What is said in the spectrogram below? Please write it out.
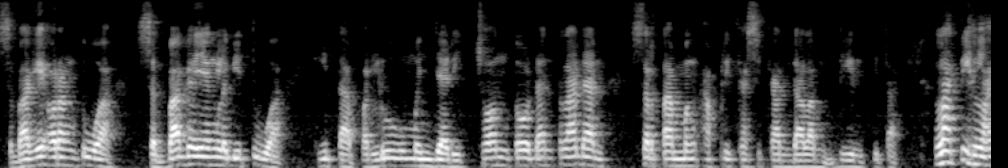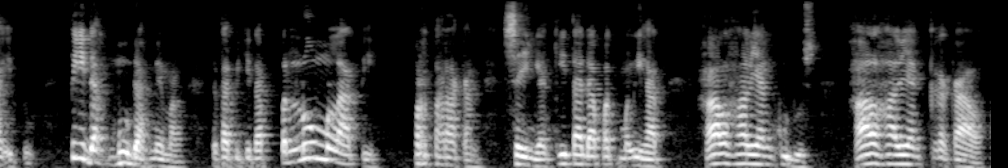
Sebagai orang tua, sebagai yang lebih tua, kita perlu menjadi contoh dan teladan serta mengaplikasikan dalam diri kita. Latihlah itu. Tidak mudah memang, tetapi kita perlu melatih pertarakan sehingga kita dapat melihat hal-hal yang kudus, hal-hal yang kekal,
